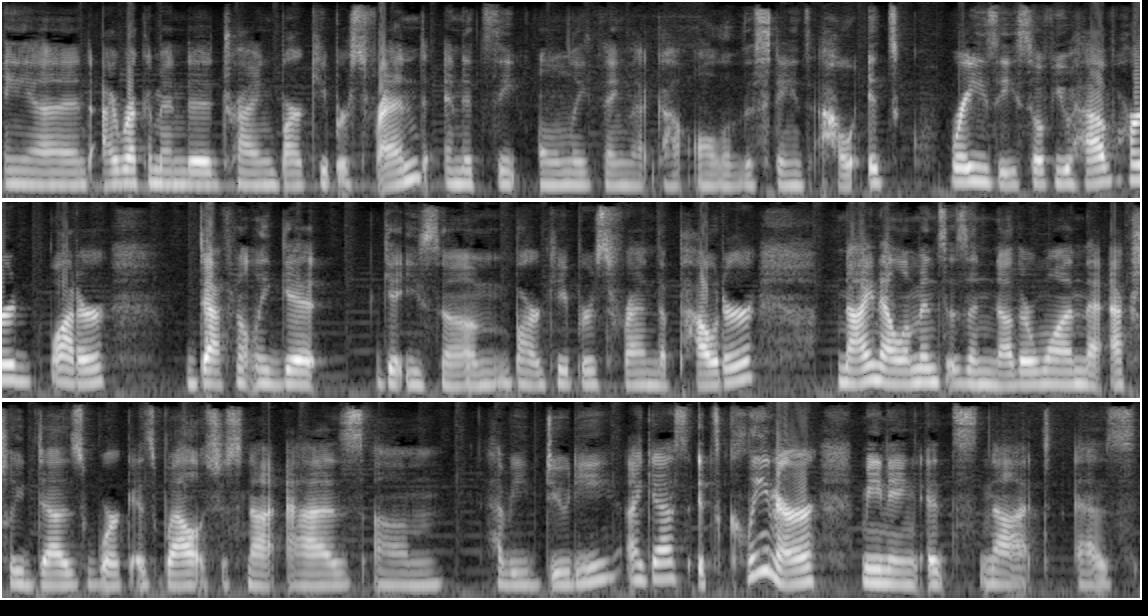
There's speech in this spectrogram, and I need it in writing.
And I recommended trying Barkeeper's Friend, and it's the only thing that got all of the stains out. It's crazy. So if you have hard water, definitely get get you some Barkeeper's Friend, the powder. Nine Elements is another one that actually does work as well. It's just not as um, heavy duty, I guess. It's cleaner, meaning it's not as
